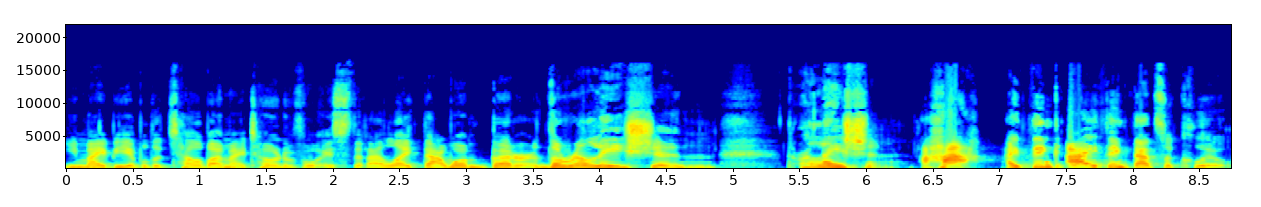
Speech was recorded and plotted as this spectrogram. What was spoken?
You might be able to tell by my tone of voice that I like that one better. The relation. The relation. Aha! I think I think that's a clue.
